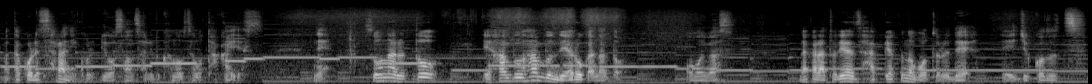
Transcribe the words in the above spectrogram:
またこれさらにこれ量産される可能性も高いです。ね。そうなると、え半分半分でやろうかなと思います。だからとりあえず800のボトルで、え10個ずつ、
